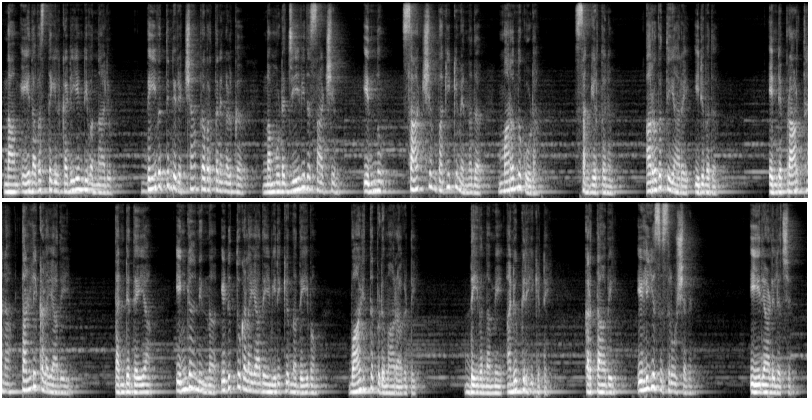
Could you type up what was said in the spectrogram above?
നാം ഏതവസ്ഥയിൽ കഴിയേണ്ടി വന്നാലും ദൈവത്തിന്റെ രക്ഷാപ്രവർത്തനങ്ങൾക്ക് നമ്മുടെ ജീവിത സാക്ഷ്യം എന്നും സാക്ഷ്യം വഹിക്കുമെന്നത് മറന്നുകൂടാ. സങ്കീർത്തനം അറുപത്തിയാറ് ഇരുപത്. എന്റെ പ്രാർത്ഥന തള്ളിക്കളയാതെയും തന്റെ ദയ എങ്കിൽ നിന്ന് എടുത്തുകളയാതെയും ഇരിക്കുന്ന ദൈവം വാഴ്ത്തപ്പെടുമാറാകട്ടെ. ദൈവം നമ്മെ അനുഗ്രഹിക്കട്ടെ. കർത്താവിൽ എളിയ ശുശ്രൂഷകൻ ഈരാളിലച്ചൻ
